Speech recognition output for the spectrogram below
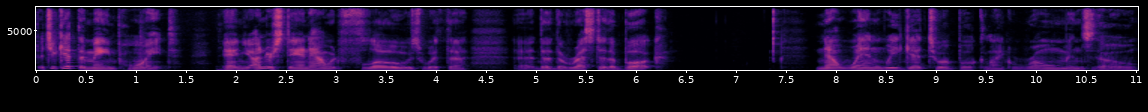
that you get the main point and you understand how it flows with the uh, the, the rest of the book. Now, when we get to a book like Romans, though,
